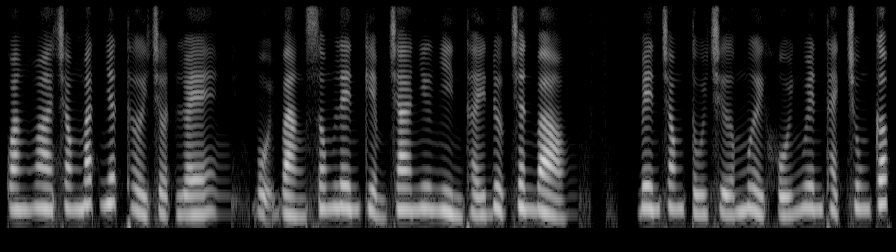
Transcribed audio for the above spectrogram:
Quang hoa trong mắt nhất thời chợt lóe, vội vàng xông lên kiểm tra như nhìn thấy được chân bảo. Bên trong túi chứa 10 khối nguyên thạch trung cấp,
